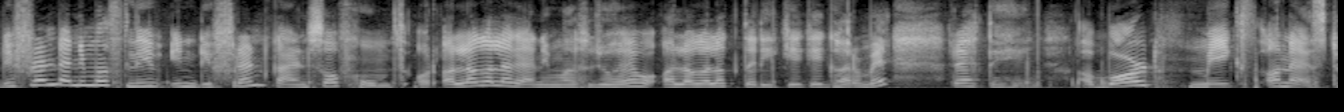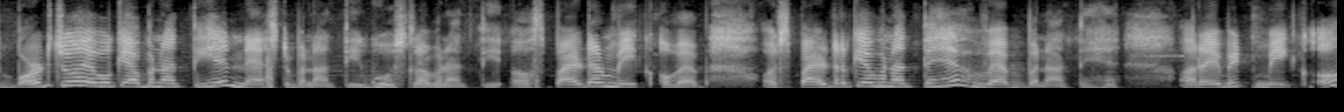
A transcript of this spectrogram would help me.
Different animals live in different kinds of homes और अलग अलग एनिमल्स जो है वो अलग अलग तरीके के घर में रहते हैं। A bird makes a nest bird जो है वो क्या बनाती है? नेस्ट बनाती है, घोंसला बनाती है। स्पाइडर मेक अ वेब और स्पाइडर क्या बनाते हैं? वेब बनाते हैं। अ रेबिट मेक अ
